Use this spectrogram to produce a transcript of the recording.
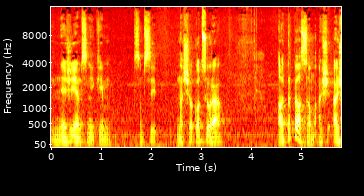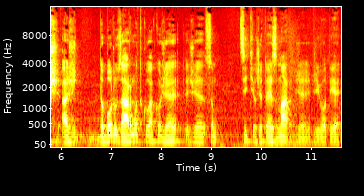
nežijem s nikým, som si našiel kocúra, ale trpel som až, až, až do bodu zármutku, akože, že som cítil, že to je zmar, že život je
